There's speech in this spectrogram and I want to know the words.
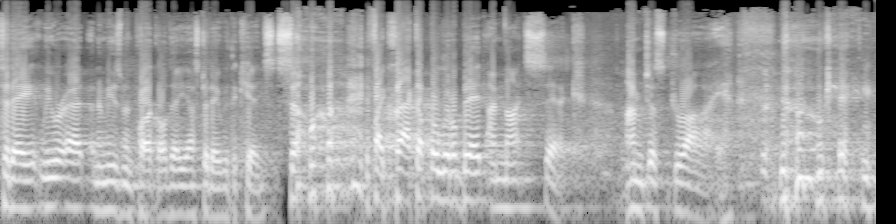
today. We were at an amusement park all day yesterday with the kids. So, if I crack up a little bit, I'm not sick. I'm just dry. okay.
